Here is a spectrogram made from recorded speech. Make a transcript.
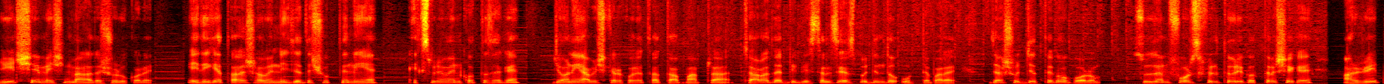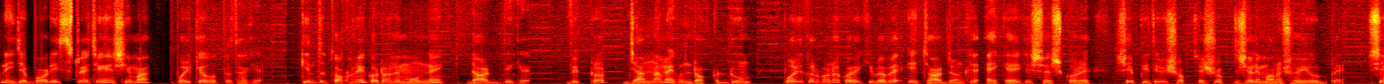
রিড সে মেশিন বানাতে শুরু করে। এদিকে তারা সবাই নিজেদের শক্তি নিয়ে এক্সপেরিমেন্ট করতে থাকে। জনি আবিষ্কার করে তার তাপমাত্রা চার হাজার ডিগ্রি সেলসিয়াস পর্যন্ত উঠতে পারে, যা সূর্যের থেকেও গরম। সুজান ফোর্স ফিল্ড তৈরি করতে শেখে আর রিড নিজে বডি স্ট্রেচিংয়ের সীমা পরীক্ষা করতে থাকে। কিন্তু তখন এই ঘটনায় মন নেয় ডার্ক দিকে। ভিক্টর, যার নাম এখন ডক্টর ডুম পরিকল্পনা করে কীভাবে এই চারজনকে একে একে শেষ করে সে পৃথিবীর সবচেয়ে শক্তিশালী মানুষ হয়ে উঠবে। সে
